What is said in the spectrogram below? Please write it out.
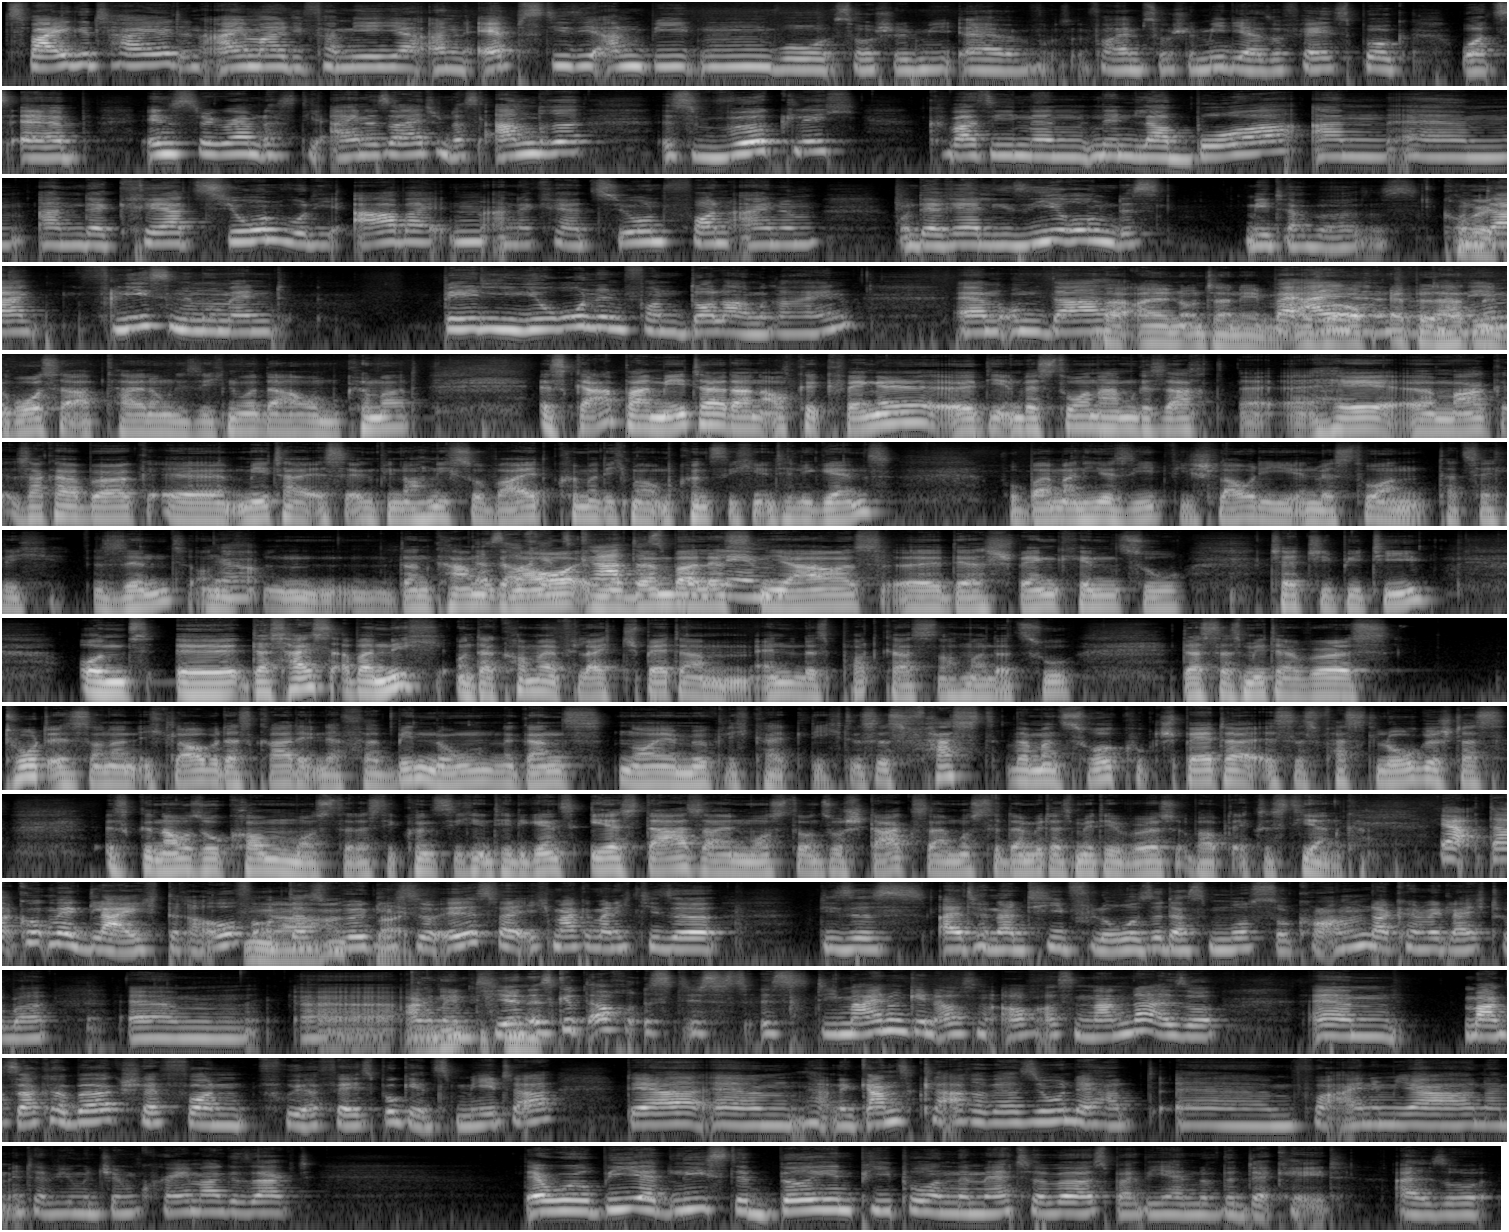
zweigeteilt in einmal die Familie an Apps, die sie anbieten, wo Social äh, vor allem Social Media, also Facebook, WhatsApp, Instagram, das ist die eine Seite. Und das andere ist wirklich quasi ein, Labor an, ähm, an der Kreation, wo die arbeiten, an der Kreation von einem und der Realisierung des Metaverses. Korrekt. Und da fließen im Moment Billionen von Dollar rein. Ähm, um da bei allen Unternehmen. Bei also allen auch Apple hat eine große Abteilung, die sich nur darum kümmert. Es gab bei Meta dann auch Gequengel. Äh, die Investoren haben gesagt, äh, hey, äh, Mark Zuckerberg, Meta ist irgendwie noch nicht so weit, kümmere dich mal um künstliche Intelligenz. Wobei man hier sieht, wie schlau die Investoren tatsächlich sind. Und ja. dann kam genau im November letzten Jahres äh, der Schwenk hin zu ChatGPT. Und äh, das heißt aber nicht, und da kommen wir vielleicht später am Ende des Podcasts nochmal dazu, dass das Metaverse tot ist, sondern ich glaube, dass gerade in der Verbindung eine ganz neue Möglichkeit liegt. Es ist fast, wenn man zurückguckt später, ist es fast logisch, dass es genau so kommen musste, dass die künstliche Intelligenz erst da sein musste und so stark sein musste, damit das Metaverse überhaupt existieren kann. Ja, da gucken wir gleich drauf, ob ja, das wirklich gleich. so ist, weil ich mag immer nicht diese, dieses Alternativlose, das muss so kommen. Da können wir gleich drüber ähm, äh, argumentieren. Es gibt auch, ist, ist, ist, die Meinungen gehen auch auseinander. Also ähm, Mark Zuckerberg, Chef von früher Facebook, jetzt Meta, der ähm, hat eine ganz klare Version. Der hat ähm, vor einem Jahr in einem Interview mit Jim Cramer gesagt, There will be at least a billion people in the metaverse by the end of the decade. Also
